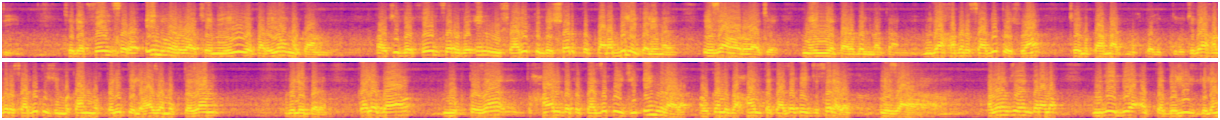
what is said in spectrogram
دي چې د فعل سره ان ور واچې نو یو پر یو مقام او چې د فعل سره د ان مشارک د شرط پر بل کلمه اذا ور واچې نو یو پر بل مقام دی نو دا خبره ثابته شوه چې مقامات مختلف دي چې دا خبره ثابته شي مقام مختلف دی لہذا مقتضا دلې پر کله با مقتضا حال به تقاضا کوي چې ان راړه او کله به حال تقاضا کوي چې سره اذا خبرم ځان تراله نو دې بیا التدلیل کله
